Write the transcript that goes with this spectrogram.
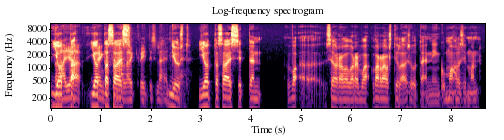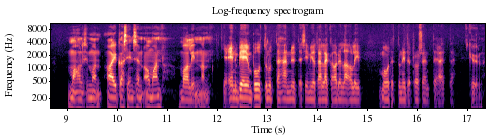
jotta, jotta sais, kriittisillä hetkillä. just, jotta saisi sitten va, seuraavan vuoden va, varaustilaisuuteen niin kuin mahdollisimman, mahdollisimman aikaisin sen oman valinnan. Ja NBA on puuttunut tähän nyt, esim. jo tällä kaudella oli muutettu niitä prosentteja, että Kyllä.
